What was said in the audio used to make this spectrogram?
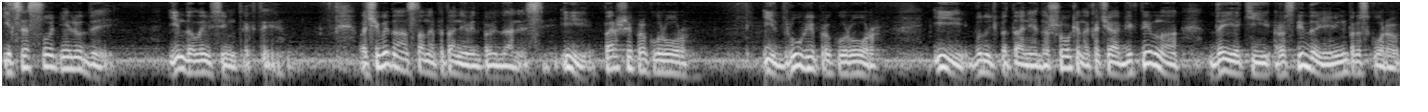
І це сотні людей. Їм дали всім втекти. Очевидно, настане питання відповідальності. І перший прокурор, і другий прокурор, і будуть питання до Шокіна. Хоча об'єктивно деякі розслідування він прискорив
